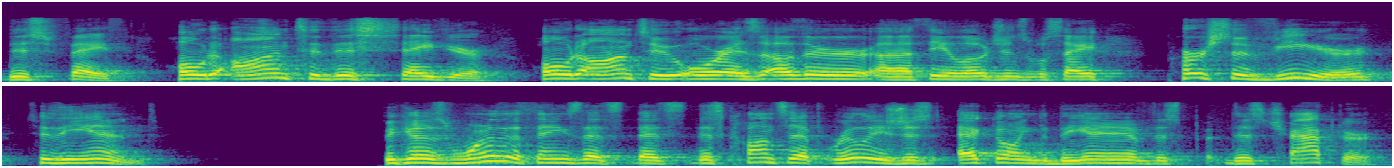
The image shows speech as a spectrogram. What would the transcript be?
this faith, hold on to this Savior, hold on to, or as other uh, theologians will say, persevere to the end. Because one of the things that's, that's this concept really is just echoing the beginning of this, this chapter.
